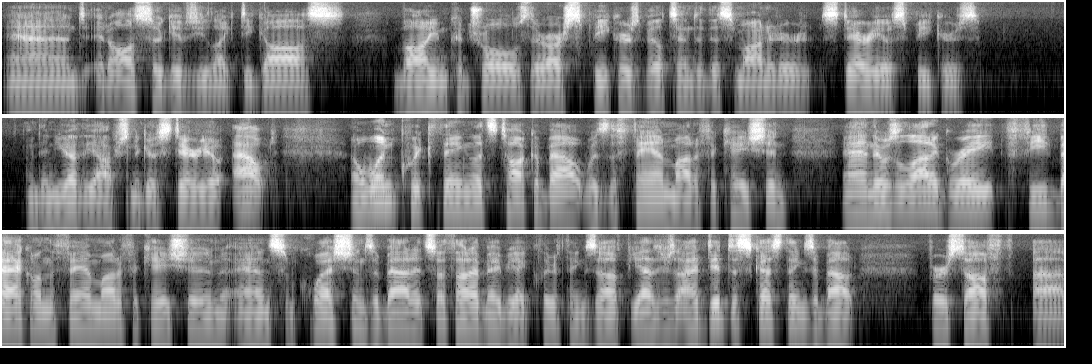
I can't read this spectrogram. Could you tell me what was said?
And it also gives you like degauss, volume controls. There are speakers built into this monitor, stereo speakers. And then you have the option to go stereo out. Now, one quick thing let's talk about was the fan modification. And there was a lot of great feedback on the fan modification and some questions about it. So I thought I'd, maybe I'd clear things up. Yeah, I did discuss things about, first off, uh,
